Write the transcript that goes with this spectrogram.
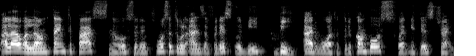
Allow a long time to pass? No. So the most suitable answer for this would be B. Add water to the compost when it is dry.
